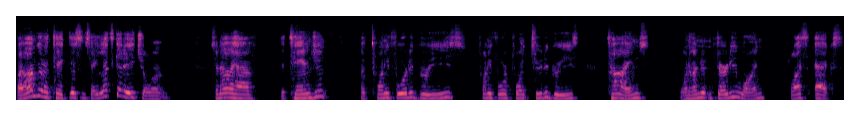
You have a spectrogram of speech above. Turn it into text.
but I'm going to take this and say, let's get h alone. So now I have the tangent of 24 degrees, 24.2 degrees times 131 plus x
